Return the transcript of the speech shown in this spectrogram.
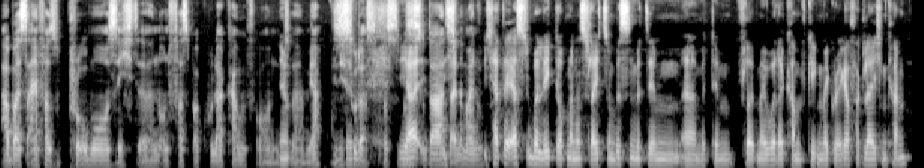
aber es ist einfach so Promo-Sicht äh, ein unfassbar cooler Kampf und ja, ähm, ja wie siehst ja. du das? Was, ja, was ist so da ich, deine Meinung? Ich hatte erst überlegt, ob man das vielleicht so ein bisschen mit dem äh, mit dem Floyd Mayweather Kampf gegen McGregor vergleichen kann,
